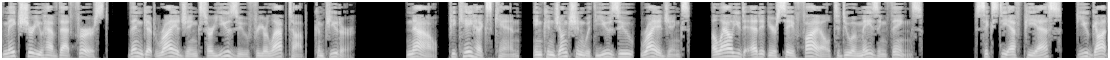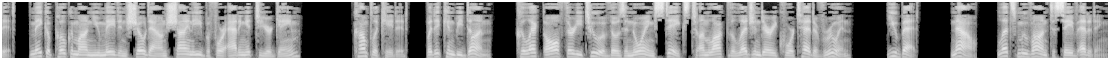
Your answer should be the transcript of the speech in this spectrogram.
Make sure you have that first, then get Ryujinx or Yuzu for your laptop, computer. Now, PKHex can, in conjunction with Yuzu, Ryujinx, allow you to edit your save file to do amazing things. 60 FPS? You got it. Make a Pokemon you made in Showdown shiny before adding it to your game? Complicated, but it can be done. Collect all 32 of those annoying stakes to unlock the legendary Quartet of Ruin? You bet. Now, let's move on to save editing.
